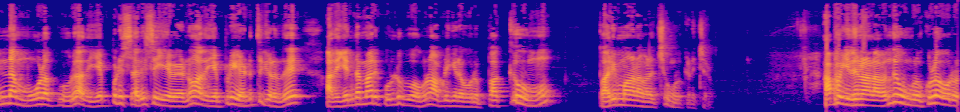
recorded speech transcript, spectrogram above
என்ன மூலக்கூறு அதை எப்படி சரி செய்ய வேணும் அதை எப்படி எடுத்துக்கிறது அதை எந்த மாதிரி கொண்டு போகணும் அப்படிங்கிற ஒரு பக்குவமும் பரிமாண வளர்ச்சி உங்களுக்கு கிடைச்சிடும் அப்போ இதனால் வந்து உங்களுக்குள்ளே ஒரு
